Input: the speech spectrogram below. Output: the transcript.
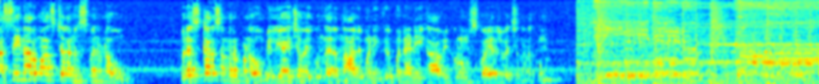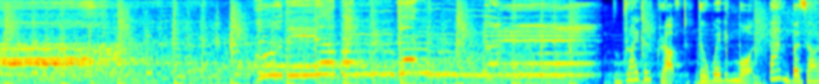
അസൈനാർ മാസ്റ്റർ അനുസ്മരണവും പുരസ്കാര സമർപ്പണവും വെള്ളിയാഴ്ച വൈകുന്നേരം നാല് മണിക്ക് പൊന്നാനി ആവിക്കുളം സ്ക്വയറിൽ വെച്ച് നടക്കും. Bridal craft the wedding mall Pan Bazar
